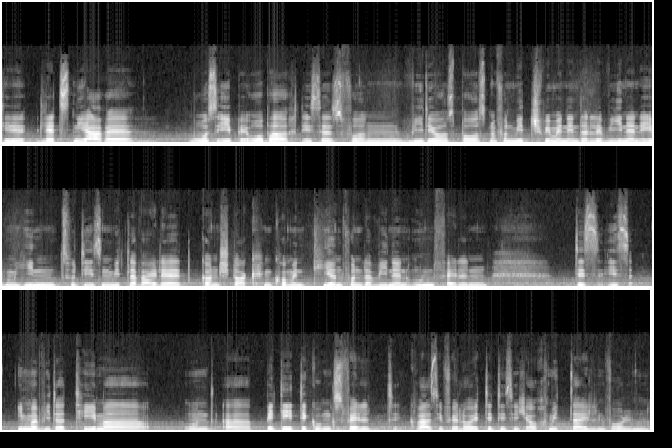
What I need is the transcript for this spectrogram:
die letzten Jahre wo es ich beobachte, ist es von Videos posten, von Mitschwimmen in der Lawinen eben hin zu diesen mittlerweile ganz starken Kommentieren von Lawinenunfällen. Das ist immer wieder Thema und ein Betätigungsfeld quasi für Leute, die sich auch mitteilen wollen.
